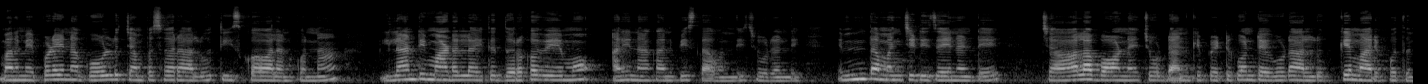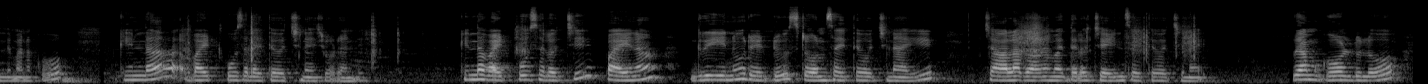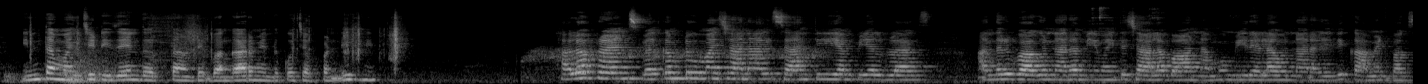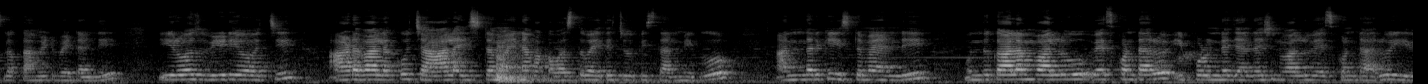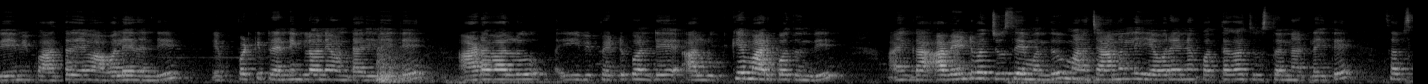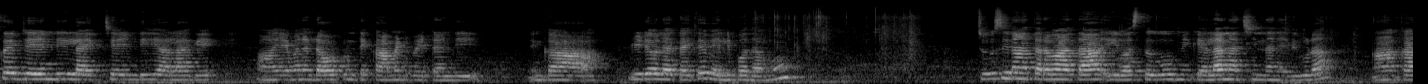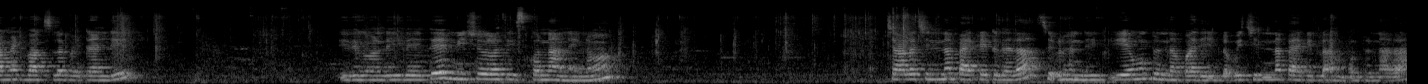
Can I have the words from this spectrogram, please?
మనం ఎప్పుడైనా గోల్డ్ చంపస్వరాలు తీసుకోవాలనుకున్నా ఇలాంటి మోడల్లో అయితే దొరకవేమో అని నాకు అనిపిస్తూ ఉంది చూడండి. ఎంత మంచి డిజైన్ అంటే చాలా బాగున్నాయి. చూడడానికి పెట్టుకుంటే కూడా ఆ లుక్కే మారిపోతుంది మనకు. కింద వైట్ పూసలు అయితే వచ్చినాయి చూడండి. కింద వైట్ పూసలు వచ్చి పైన గ్రీను రెడ్ స్టోన్స్ అయితే వచ్చినాయి. చాలా బాగా మధ్యలో చైన్స్ అయితే వచ్చినాయి. గ్రామ్ గోల్డ్లో ఇంత మంచి డిజైన్ దొరుకుతా ఉంటే బంగారం ఎందుకో చెప్పండి. Hello friends welcome to my channel Shanti MPL blogs అందరూ బాగున్నారా? మేమైతే చాలా బాగున్నాము. మీరు ఎలా ఉన్నారనేది కామెంట్ బాక్స్లో కామెంట్ పెట్టండి. ఈరోజు వీడియో వచ్చి ఆడవాళ్ళకు చాలా ఇష్టమైన ఒక వస్తువు అయితే చూపిస్తాను మీకు. అందరికీ ఇష్టమే అండి. ముందు కాలం వాళ్ళు వేసుకుంటారు ఇప్పుడుండే జనరేషన్ వాళ్ళు వేసుకుంటారు. ఇవేమి పాతదేం అవ్వలేదండి. ఎప్పటికీ ట్రెండింగ్లోనే ఉంటుంది ఇదైతే. ఆడవాళ్ళు ఇవి పెట్టుకుంటే ఆ లుక్కే మారిపోతుంది. ఇంకా అవేంటివో చూసే ముందు మన ఛానల్ని ఎవరైనా కొత్తగా చూస్తున్నట్లయితే సబ్స్క్రైబ్ చేయండి లైక్ చేయండి. అలాగే ఏమైనా డౌట్ ఉంటే కామెంట్ పెట్టండి. ఇంకా వీడియోలోకైతే వెళ్ళిపోదాము. చూసిన తర్వాత ఈ వస్తువు మీకు ఎలా నచ్చింది అనేది కూడా కామెంట్ బాక్స్లో పెట్టండి. ఇదిగోండి ఇదైతే మీషోలో తీసుకున్నాను నేను. చాలా చిన్న ప్యాకెట్ కదా చూడండి. ఏముంటుందబ్బా దీంట్లో? ఈ చిన్న ప్యాకెట్లో అనుకుంటున్నారా?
